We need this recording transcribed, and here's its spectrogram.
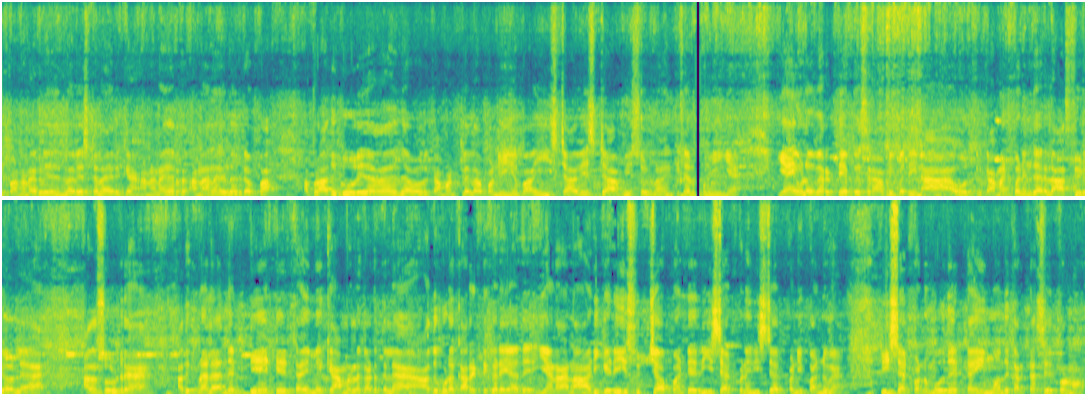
இப்போ அண்ணாநகர் வெஸ்ட்டில் வெஸ்ட்டில் தான் இருக்கேன். அண்ணாநகர் அண்ணாநகரில் இருக்கேன்ப்பா. அப்புறம் அதுக்கு ஒரு ஏதாவது ஒரு கமெண்ட்டில் எல்லாம் பண்ணுவீங்கப்பா. ஈஸ்டா வெஸ்ட்டா அப்படின்னு சொல்லலாம் கிண்டல் பண்ணுவீங்க. ஏன் இவ்வளோ விரக்தியாக பேசுகிறேன் அப்படி பார்த்தீங்கன்னா ஒருத்தர் கமெண்ட் பண்ணியிருந்தார் லாஸ்ட் வீடியோவில் அதை சொல்கிறேன் அதுக்கு முன்னால் இந்த டேட்டு டைமு கேமராவில் காட்டத்தில் அது கூட கரெக்டு கிடையாது. ஏன்னா நான் அடிக்கடி சுவிட்ச் ஆஃப் பண்ணிட்டு ரீஸ்டார்ட் பண்ணி ரீஸ்டார்ட் பண்ணி பண்ணுவேன். ரீஸ்டார்ட் பண்ணும்போது டைம் வந்து கரெக்டாக சேவ் பண்ணணும்.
